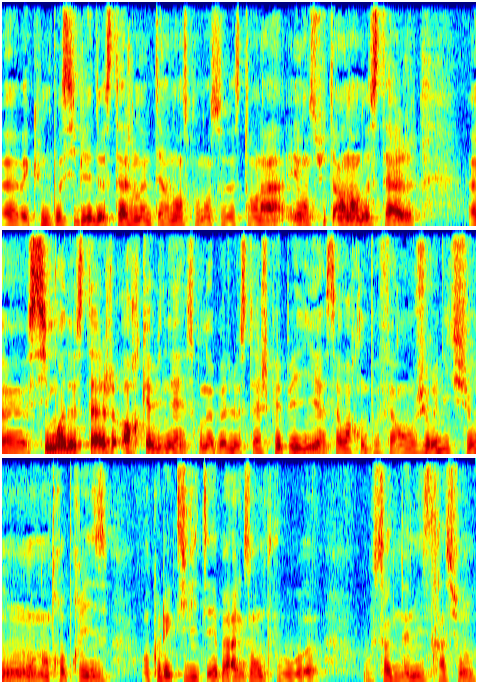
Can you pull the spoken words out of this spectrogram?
avec une possibilité de stage en alternance pendant ce temps-là, et ensuite un an de stage six mois de stage hors cabinet, ce qu'on appelle le stage PPI, à savoir qu'on peut faire en juridiction, en entreprise, en collectivité par exemple, ou euh, au sein d'une administration,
